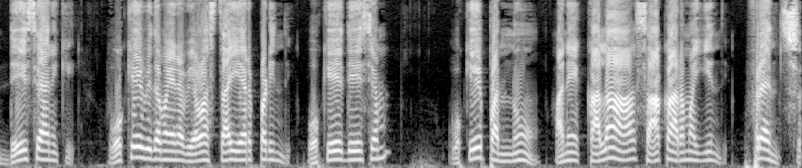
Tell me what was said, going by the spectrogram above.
దేశానికి ఒకే విధమైన వ్యవస్థ ఏర్పడింది. ఒకే దేశం ఒకే పన్ను అనే కళ సాకారం అయ్యింది ఫ్రెండ్స్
